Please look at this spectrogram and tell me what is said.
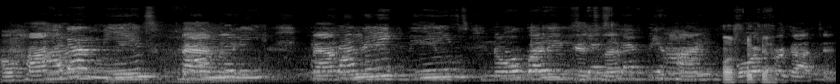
Ohana Ohana means family. family. Family means nobody gets left left behind or forgotten.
